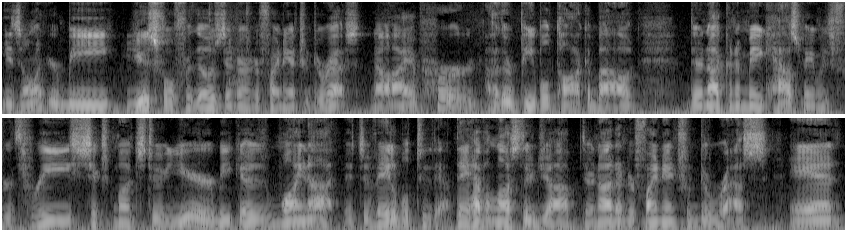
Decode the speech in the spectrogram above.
it's only going to be useful for those that are under financial duress. Now, I have heard other people talk about they're not going to make house payments for three, six months to a year because why not? It's available to them. They haven't lost their job, they're not under financial duress. And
